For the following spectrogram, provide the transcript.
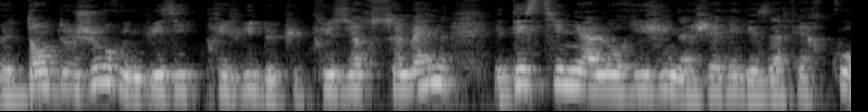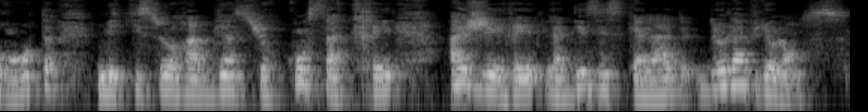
euh, dans deux jours, une visite prévue depuis plusieurs semaines, destinée à l'origine à gérer des affaires courantes, mais qui sera bien sûr consacrée à gérer la désescalade de la violence.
